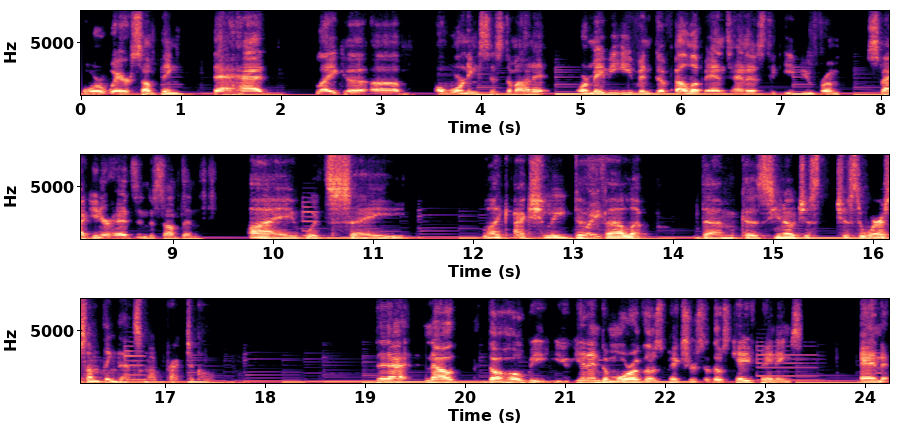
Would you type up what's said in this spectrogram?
or wear something that had like a, um, a warning system on it? Or maybe even develop antennas to keep you from smacking your heads into something? I would say, like, actually Right. develop them because you know, just just to wear something that's not practical. that now the Hopi, you get into more of those pictures of those cave paintings, and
